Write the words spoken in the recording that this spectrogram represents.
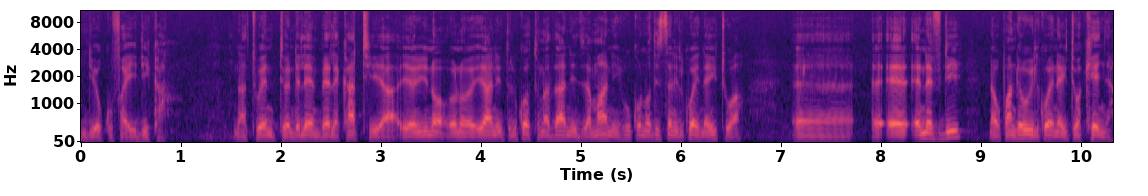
ndio kufaidika na tuendelee mbele kati ya you know, you know, yani tulikuwa tunadhani zamani huko Northeastern ilikuwa inaitwa eh, eh, NFD na upande huu ilikuwa inaitwa Kenya.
